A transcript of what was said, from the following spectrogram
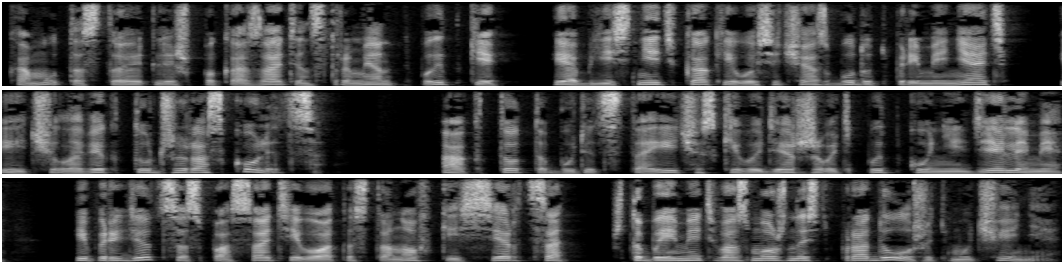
Кому-то стоит лишь показать инструмент пытки и объяснить, как его сейчас будут применять, и человек тут же расколется. А кто-то будет стоически выдерживать пытку неделями, и придется спасать его от остановки сердца, чтобы иметь возможность продолжить мучение,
